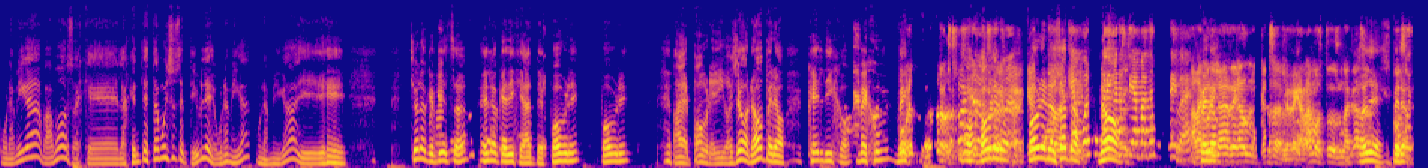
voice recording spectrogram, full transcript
¿Una amiga? Vamos, es que la gente está muy susceptible. Una amiga, una amiga. Y yo lo que pienso es lo que dije antes. Pobre, pobre. A ver, pobre digo yo, ¿no? Pero, ¿qué él dijo? Me ju- me- Pobre nosotros. Pobre, pobre no- pobre Que nosotros. No, ¿eh? A la Pero- le regalan una casa, le regalamos todos una casa. Oye, pero, Pues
